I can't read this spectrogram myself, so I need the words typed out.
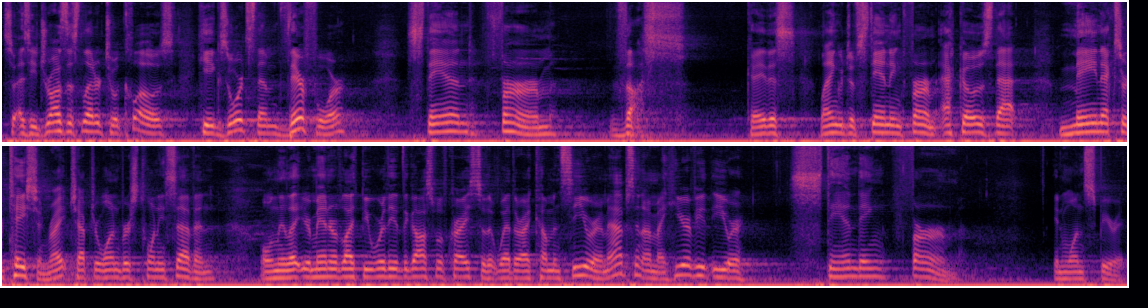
So, as he draws this letter to a close, he exhorts them, therefore, stand firm thus. Okay, this language of standing firm echoes that main exhortation, right? Chapter 1, verse 27. Only let your manner of life be worthy of the gospel of Christ, so that whether I come and see you or am absent, I might hear of you that you are standing firm in one spirit.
